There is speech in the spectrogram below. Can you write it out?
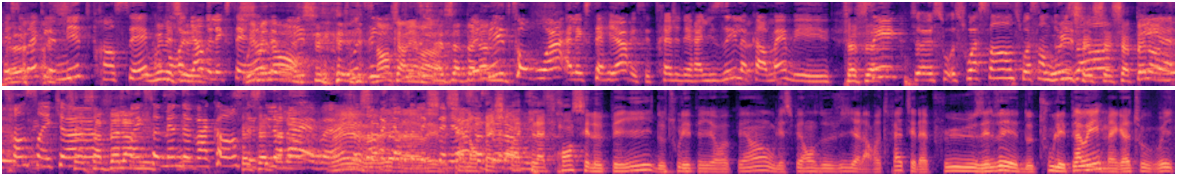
Mais c'est vrai que le mythe français, quand on regarde de l'extérieur, oui, non, le mythe, je vous dis, non, carrément. le mythe qu'on voit à l'extérieur, et c'est très généralisé là quand même, et c'est 60, 62 oui, ans, ça, ça et 35 heures, 5 semaines de vacances, c'est le rêve. ça n'empêche pas que la France est le pays de tous les pays européens où l'espérance de vie à la retraite est la plus élevée de tous les pays, ah oui malgré tout. Oui.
